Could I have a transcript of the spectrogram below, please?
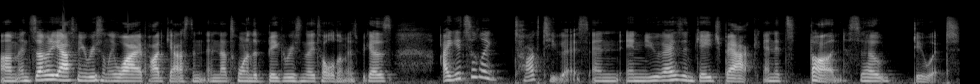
Um, and somebody asked me recently why I podcast, and, and that's one of the big reasons I told them is because I get to like talk to you guys and and you guys engage back, and it's fun. So do it,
